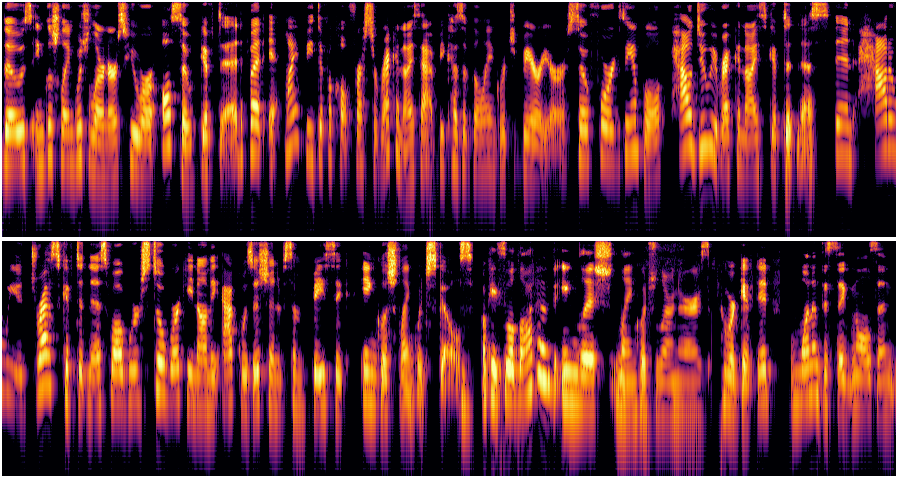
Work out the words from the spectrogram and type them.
those English language learners who are also gifted, but it might be difficult for us to recognize that because of the language barrier. So, for example, how do we recognize giftedness? Then, how do we address giftedness while we're still working on the acquisition of some basic English language skills? Okay, so a lot of English language learners who are gifted, one of the signals and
